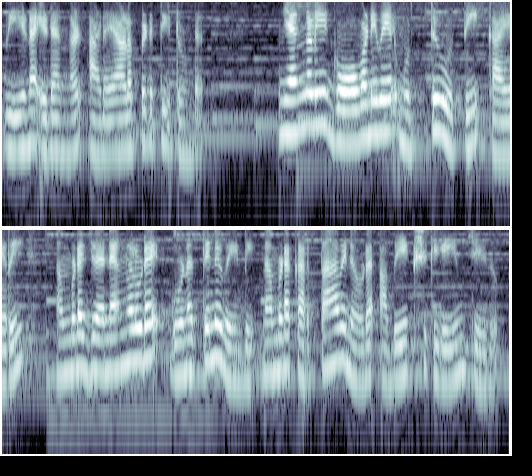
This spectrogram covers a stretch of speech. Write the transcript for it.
വീണ ഇടങ്ങൾ അടയാളപ്പെടുത്തിയിട്ടുണ്ട്. ഞങ്ങൾ ഈ ഗോവണിവേൽ മുത്തുകുത്തി കയറി നമ്മുടെ ജനങ്ങളുടെ ഗുണത്തിനു വേണ്ടി നമ്മുടെ കർത്താവിനോട് അപേക്ഷിക്കുകയും ചെയ്തു.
